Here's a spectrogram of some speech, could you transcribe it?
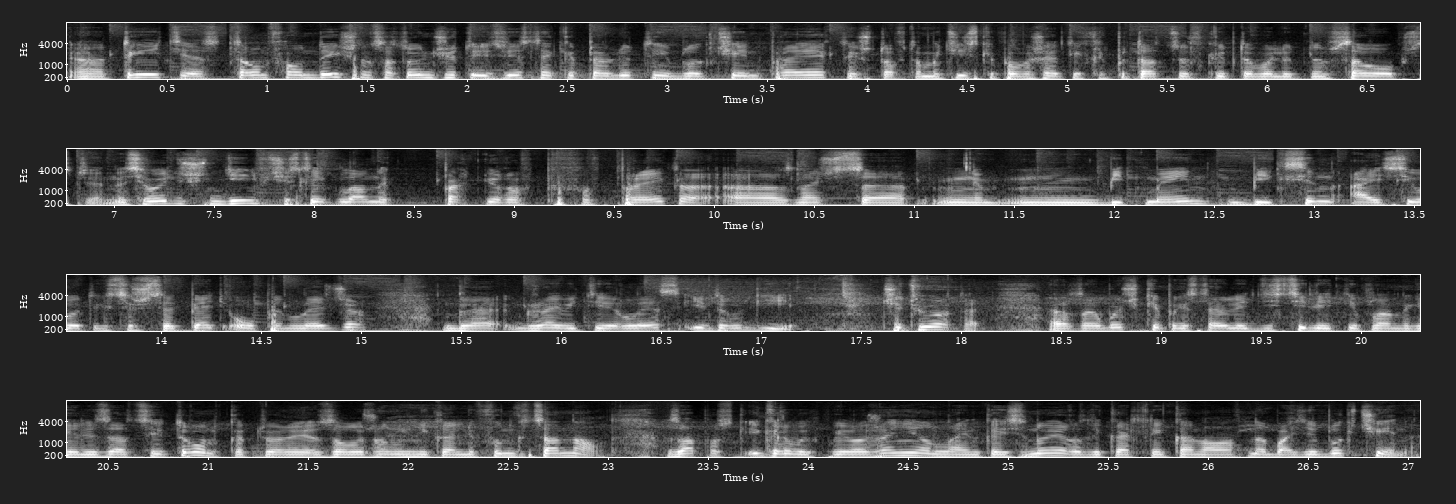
Э, третье. Strong Foundation сотрудничают известные криптовалютные блокчейн-проекты, что автоматически повышает их репутацию в криптовалютном сообществе. На сегодняшний день в числе главных партнеров проекта а, значится Bitmain, Bixin, ICO365, OpenLedger, Gravity Less и другие. Четвертое. Разработчики представили 10-летний план реализации Tron, который заложен уникальный функционал, запуск игровых приложений, онлайн-казино и развлекательных каналов на базе блокчейна.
